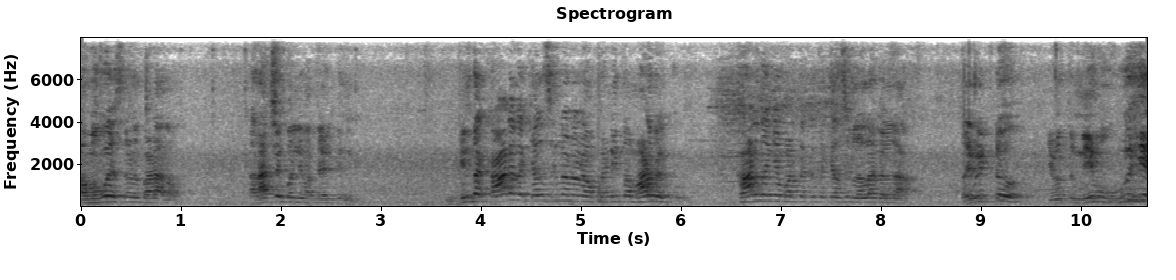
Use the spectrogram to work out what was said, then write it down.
ಆ ಮಗು ಹೆಸರು ಬೇಡ ನಾವು. ಆಚೆಗೆ ಬರಲಿ ಅಂತ ಹೇಳ್ತೀನಿ. ಇಂಥ ಕಾಣದ ಕೆಲಸಗಳನ್ನ ನಾವು ಖಂಡಿತ ಮಾಡಬೇಕು. ಕಾಣದಂಗೆ ಮಾಡ್ತಕ್ಕಂಥ ಕೆಲಸಗಳೆಲ್ಲ ಬೆಲ್ಲ ದಯವಿಟ್ಟು ಇವತ್ತು ನೀವು ಊಹೆ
